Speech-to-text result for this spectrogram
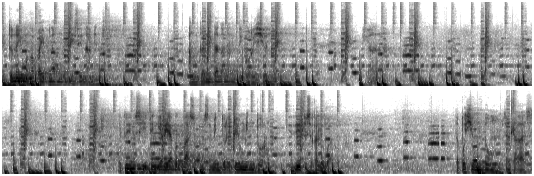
Ito na yung mga pipe ng AC namin. Ang ganda na ng decoration niya. Yan. Ito yung sitting area pagpasok mo sa Mindor. Ito yung Mindor. Dito sa kaliwa. Tapos yung dome sa taas.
